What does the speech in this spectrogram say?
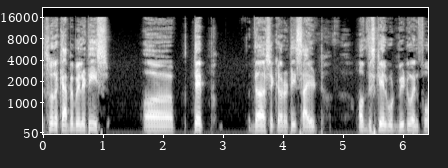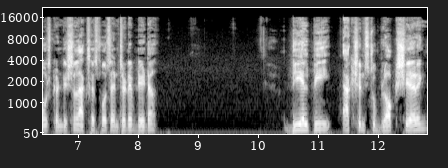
So the capabilities uh, tip the security side of the scale would be to enforce conditional access for sensitive data, DLP actions to block sharing,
